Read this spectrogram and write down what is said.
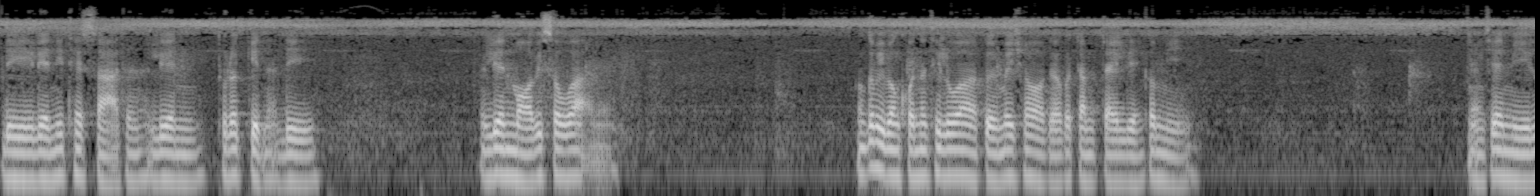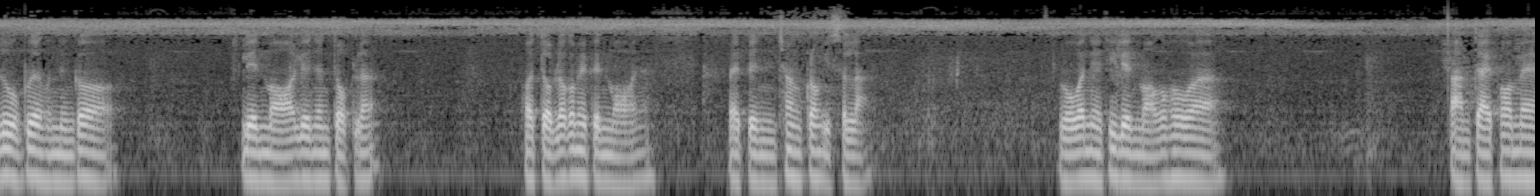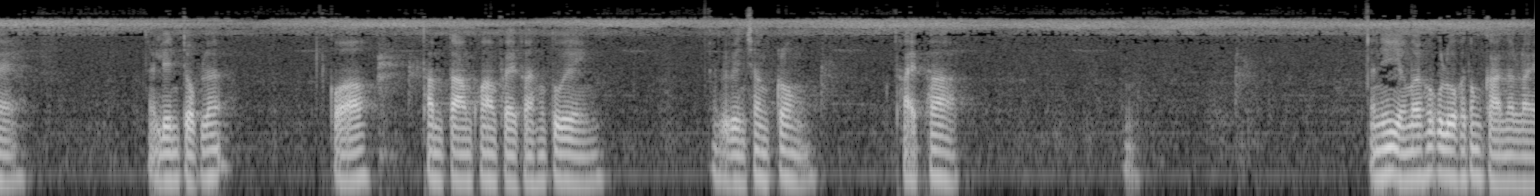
ดีเรียนนิเทศศาสตร์เรียนธุรกิจนะดี เรียนหมอวิศวะเนี่ยมันก็มีบางคนนะที่รู้ว่าตัวไม่ชอบ แต่ก็จำใจเรียนก็มี อย่างเช่นมีลูกเพื่อนคนหนึ่งก็ เรียนหมอเรียนจนจบแล้ว พอจบแล้วก็ไม่เป็นหมอนะไปเป็นช่างกล้องอิสระบอกว่าเนี่ยที่เรียนหมอก็เพราะว่า ตามใจพ่อแม่ เรียนจบแล้ว ขอทำตามความใฝ่ฝันของตัวเองไปเป็นช่างกล้องถ่ายภาพ อันนี้อย่างน้อยเขาก็รู้เขาต้องการอะไร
